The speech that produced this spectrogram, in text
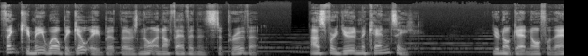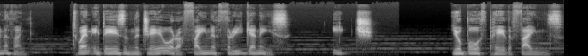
think you may well be guilty, but there's not enough evidence to prove it. As for you and Mackenzie, you're not getting off with anything. 20 days in the jail or a fine of three guineas, each. You'll both pay the fines,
